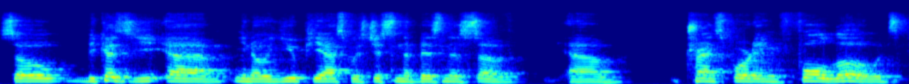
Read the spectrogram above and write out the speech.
So because you know UPS was just in the business of transporting full loads,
